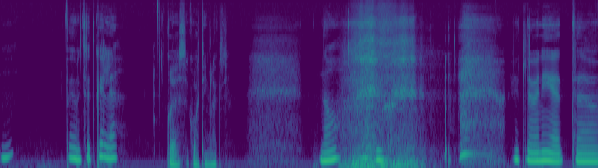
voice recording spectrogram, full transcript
mm, põhimõtteliselt küll jah. kuidas see kohting läks? noh ütleme nii, et äh,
